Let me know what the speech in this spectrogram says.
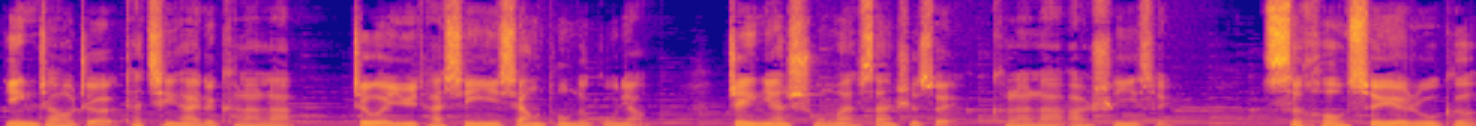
映照着他亲爱的克拉拉，这位与他心意相通的姑娘。这一年，舒曼三十岁，克拉拉二十一岁。此后，岁月如歌，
